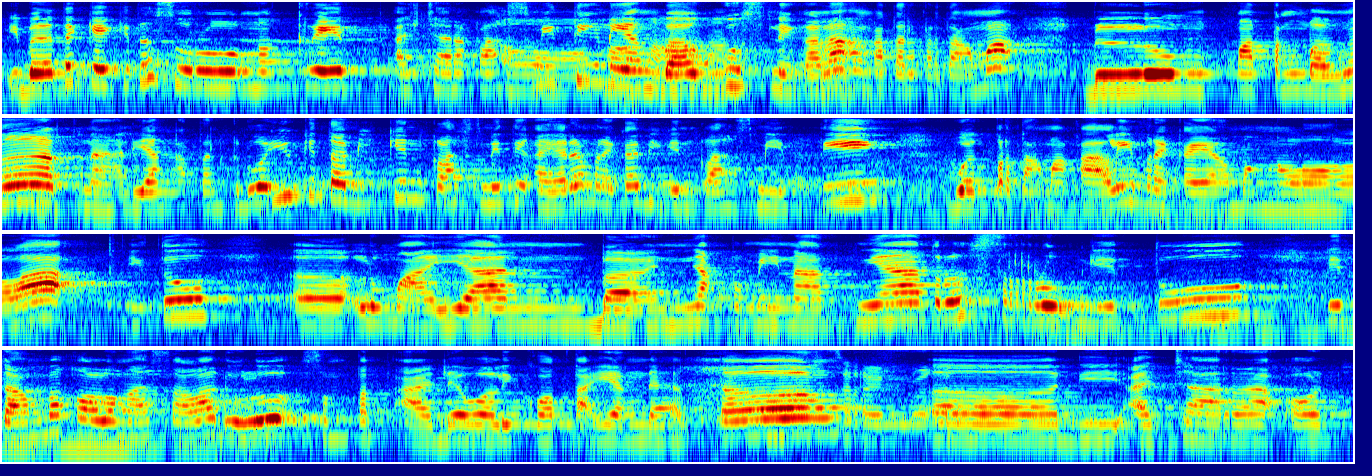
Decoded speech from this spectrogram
ibaratnya kayak kita suruh nge-create acara kelas Oh, meeting nih yang bagus nih karena angkatan pertama belum matang banget. Nah di angkatan kedua yuk kita bikin kelas meeting. Akhirnya mereka bikin kelas meeting buat pertama kali mereka yang mengelola. Itu eh, lumayan banyak peminatnya terus seru gitu. Ditambah kalau nggak salah dulu sempet ada wali kota yang dateng eh, di acara O-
